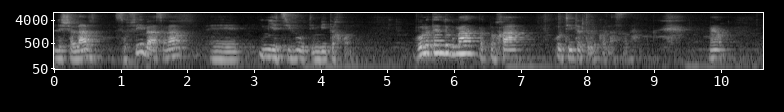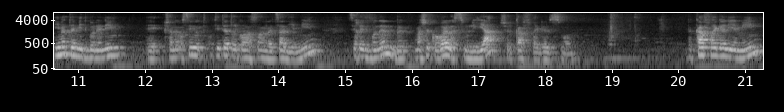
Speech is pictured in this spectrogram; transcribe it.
לשלב סופי באסנה אה, עם יציבות, עם ביטחון. והוא נותן דוגמה בתנוחה אותית הטריקונסונה. אם אתם מתבוננים, אה, כשאנחנו עושים את אותית הטריקונסונה לצד ימין, צריך להתבונן במה שקורה לסוליה של כף רגל שמאל. בכף רגל ימין,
